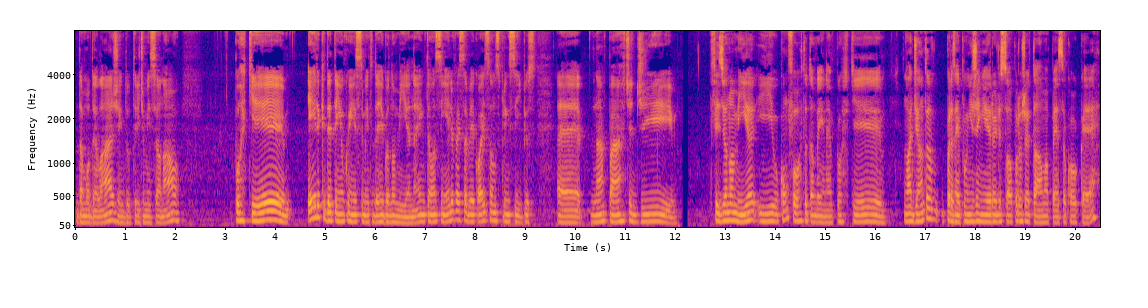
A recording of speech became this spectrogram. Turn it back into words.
da modelagem, do tridimensional, porque ele que detém o conhecimento da ergonomia, né? Então, assim, ele vai saber quais são os princípios é, na parte de fisionomia e o conforto também, né? Porque não adianta, por exemplo, um engenheiro ele só projetar uma peça qualquer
